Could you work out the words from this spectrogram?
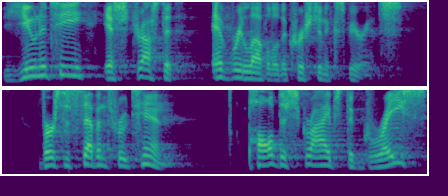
Unity is stressed at every level of the Christian experience. Verses 7 through 10, Paul describes the grace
